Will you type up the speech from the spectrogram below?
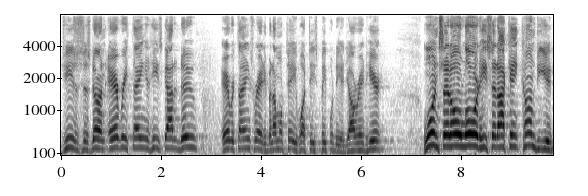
Jesus has done everything that He's got to do. Everything's ready. But I'm going to tell you what these people did. Y'all ready here? One said, Oh Lord, he said, I can't come to you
